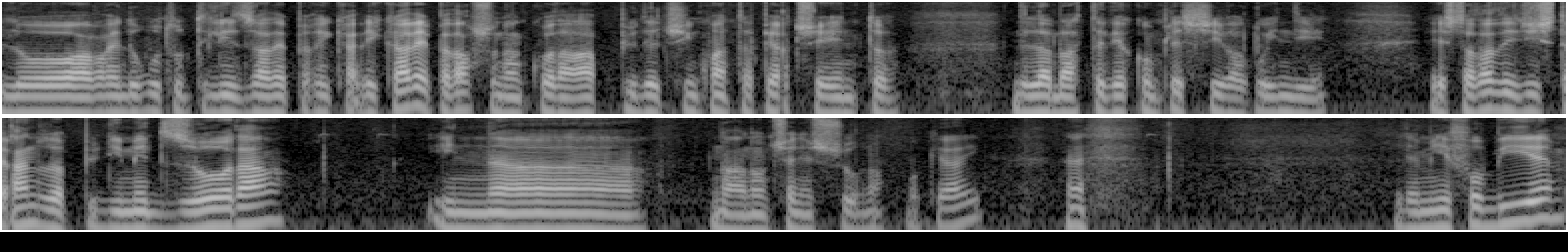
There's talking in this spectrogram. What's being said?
lo avrei dovuto utilizzare per ricaricare però sono ancora a più del 50% della batteria complessiva quindi e starò registrando da più di mezz'ora in uh, no non c'è nessuno ok? Le mie fobie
